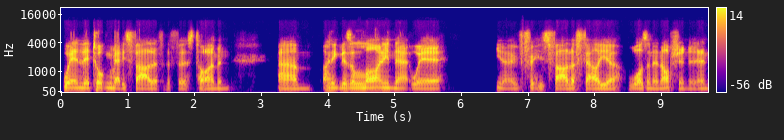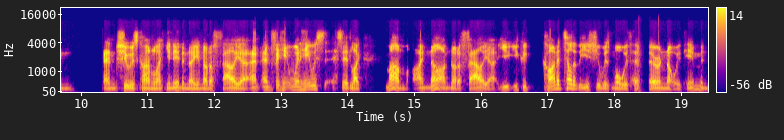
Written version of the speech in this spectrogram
when they're talking about his father for the first time. And um, I think there's a line in that where, you know, for his father, failure wasn't an option. And and she was kind of like, "You need to know you're not a failure." And and for him, when he was said like, "Mum, I know I'm not a failure," you you could kind of tell that the issue was more with her and not with him. And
